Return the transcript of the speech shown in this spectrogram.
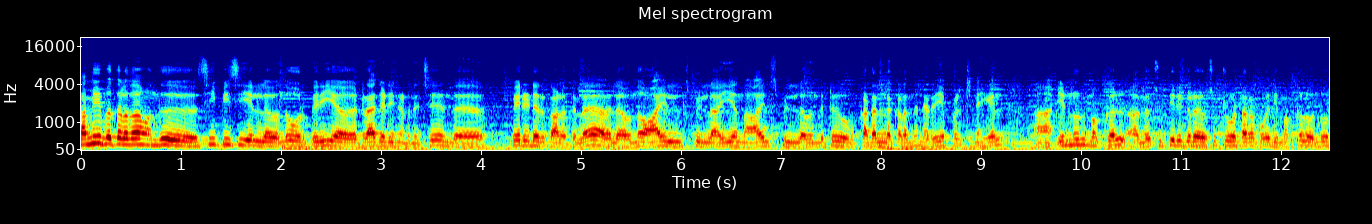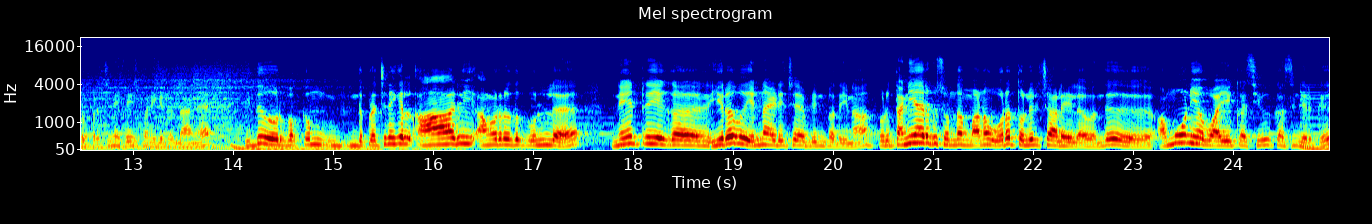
சமீபத்தில் தான் வந்து சிபிசிஎல்ல வந்து ஒரு பெரிய ட்ராஜடி நடந்துச்சு. இந்த பேரிடர் காலத்தில் அதில் வந்து ஆயில் ஸ்பில் ஆகி அந்த ஆயில் ஸ்பில்ல வந்துட்டு கடலில் கலந்து நிறைய பிரச்சனைகள் எண்ணூர் மக்கள் அந்த சுற்றி இருக்கிற சுற்றுவட்டார பகுதி மக்கள் வந்து ஒரு பிரச்சனையை ஃபேஸ் பண்ணிக்கிட்டு இருந்தாங்க. இது ஒரு பக்கம் இந்த பிரச்சனைகள் ஆறி அமர்றதுக்குள்ள நேற்றைய க- இரவு என்ன ஆயிடுச்சு அப்படின்னு பார்த்தீங்கன்னா ஒரு தனியாருக்கு சொந்தமான உர தொழிற்சாலையில் வந்து அமோனியா வாயு கசிவு கசிஞ்சிருக்கு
